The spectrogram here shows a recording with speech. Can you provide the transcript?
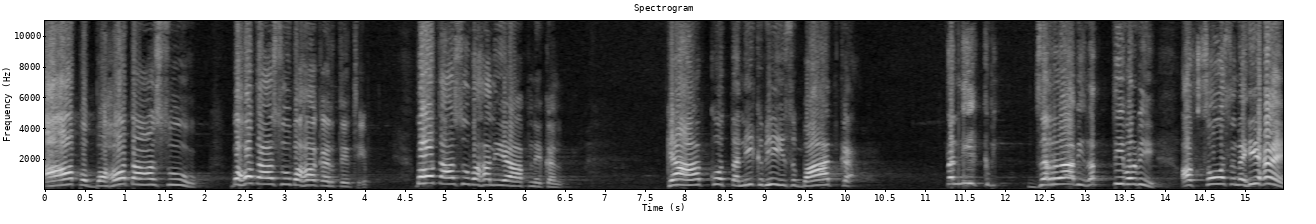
आप बहुत आँसू बहुत आँसू बहा करते थे। बहुत आँसू बहा लिया आपने कल। क्या आपको तनिक भी इस बात का, तनिक भी, जरा भी, रत्ती भर भी अफसोस नहीं है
